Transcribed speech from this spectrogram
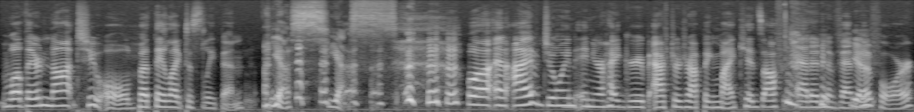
Well, they're not too old, but they like to sleep in. Yes, yes. Well, and I've joined in your hike group after dropping my kids off at an event Yep. before.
